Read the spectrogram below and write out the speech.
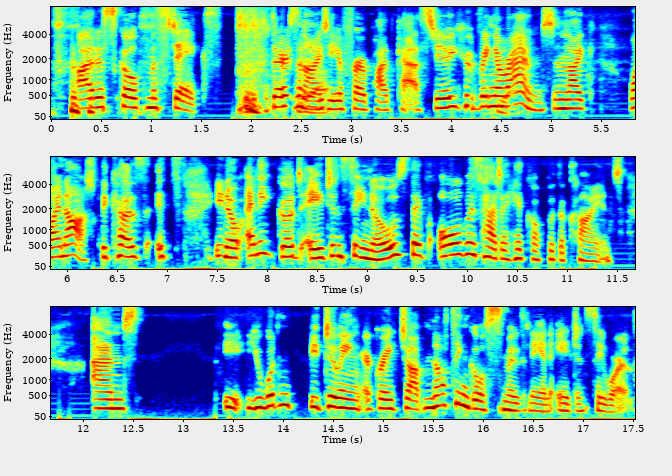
out of scope mistakes. There's an yeah. idea for a podcast. You know, you could ring yeah. around and like why not? Because it's, you know, any good agency knows they've always had a hiccup with a client. And you wouldn't be doing a great job. Nothing goes smoothly in agency world.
